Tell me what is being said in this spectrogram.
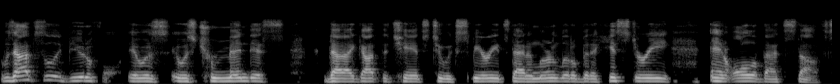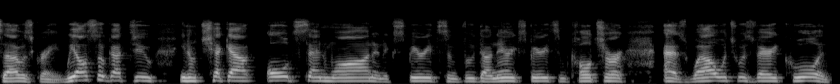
It was absolutely beautiful. It was it was tremendous that I got the chance to experience that and learn a little bit of history and all of that stuff. So that was great. We also got to, you know, check out old San Juan and experience some food down there, experience some culture as well, which was very cool, and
